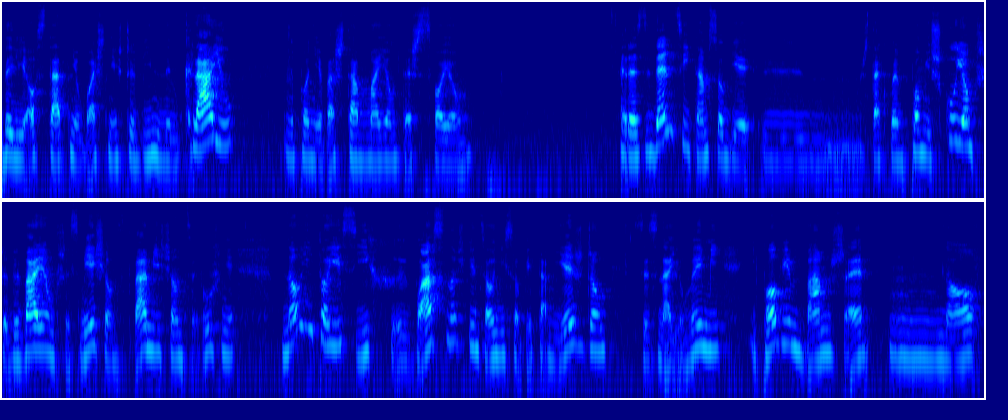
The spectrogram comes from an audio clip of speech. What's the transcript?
byli ostatnio właśnie jeszcze w innym kraju, ponieważ tam mają też swoją rezydencję i tam sobie, y, że tak powiem, pomieszkują, przebywają przez miesiąc, dwa miesiące, różnie. No i to jest ich y, własność, więc oni sobie tam jeżdżą ze znajomymi i powiem Wam, że mm, no,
